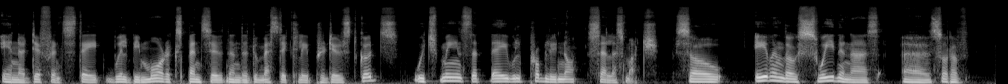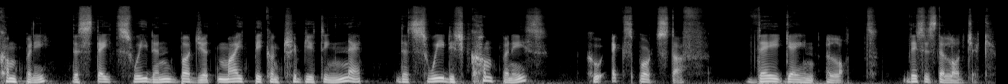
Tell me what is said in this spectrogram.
in a different state will be more expensive than the domestically produced goods, which means that they will probably not sell as much. So, even though Sweden as a sort of company, the state Sweden budget might be contributing net, the Swedish companies who export stuff they gain a lot. This is the logic.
